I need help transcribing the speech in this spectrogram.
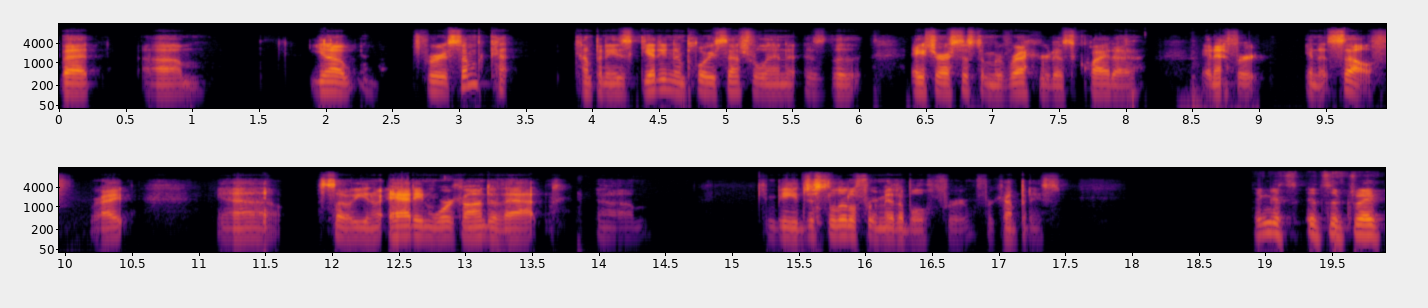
but um, you know, for some co- companies, getting Employee Central in as the HR system of record is quite a an effort in itself, right? Uh, so you know, adding work onto that um, can be just a little formidable for for companies. I think it's it's a great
